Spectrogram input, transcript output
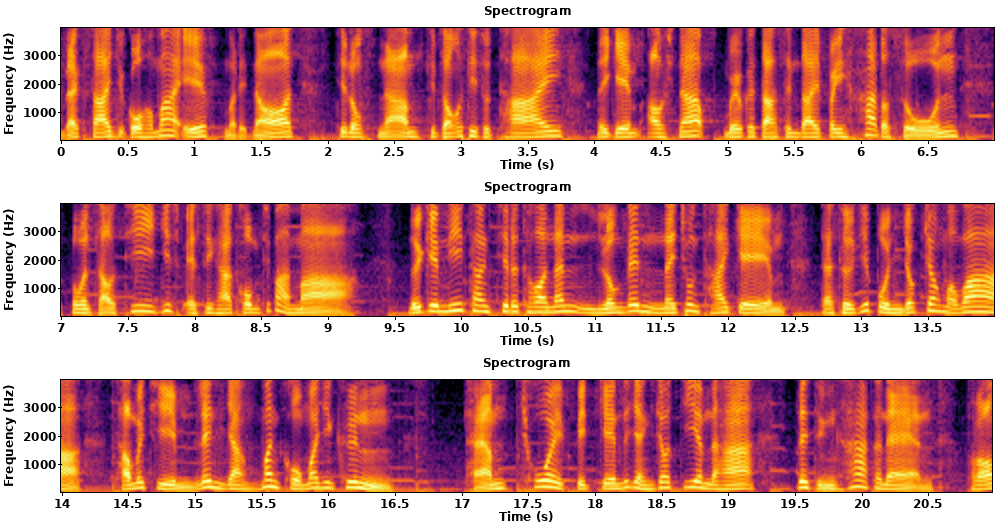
แบ็กซ้ายยูโกฮาม่าเอฟมารินอสที่ลงสนาม 12 นาทีสุดท้าย ในเกมเอาชนะเวลกาตาเซนไดไป 5 ต่อ 0เมื่อวันเสาร์ที่ 21 สิงหาคมที่ผ่านมา โดยเกมนี้ทางธีรทรนั้นลงเล่นในช่วงท้ายเกม แต่สื่อญี่ปุ่นยกย่องมาว่าทำให้ทีมเล่นอย่างมั่นคงมากยิ่งขึ้น แถมช่วยปิดเกมได้อย่างยอดเยี่ยมนะฮะ ได้ถึง 5 คะแนน พร้อม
